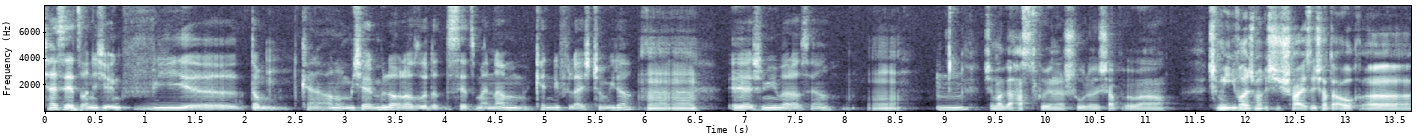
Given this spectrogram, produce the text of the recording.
ich heiße jetzt auch nicht irgendwie, äh, keine Ahnung, Michael Müller oder so, das ist jetzt mein Name, kennen die vielleicht schon wieder. Mhm. Äh, Chemie war das, ja. Mhm. Ich habe immer gehasst früher in der Schule. Ich habe über Chemie war ich mal richtig scheiße. Ich hatte auch äh,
